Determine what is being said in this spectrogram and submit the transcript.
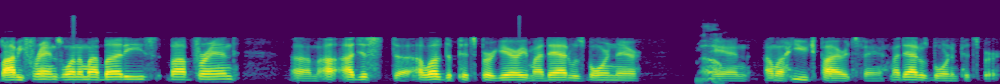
Bobby Friend's one of my buddies, Bob Friend. Um, I, I just uh, I love the Pittsburgh area. My dad was born there, Oh, and I'm a huge Pirates fan. My dad was born in Pittsburgh.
